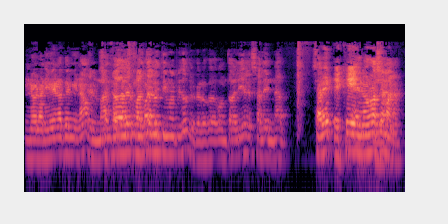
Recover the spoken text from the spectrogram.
No, el anime no ha terminado. El manga falta le falta el último episodio, que es lo que ha contado Elías, sale en nada. Sale Es que- en una semana.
